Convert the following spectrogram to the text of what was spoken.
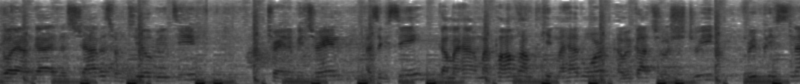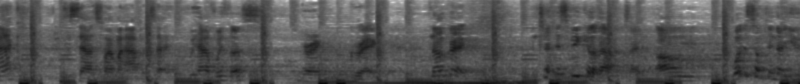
going on, guys? It's Travis from TOBT, Train to be trained. As you can see, got my hat, my pom pom to keep my head warm, and we got you a street three-piece snack to satisfy my appetite. We have with us Greg. Greg. Now, Greg, speaking of appetite, um, what is something that you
